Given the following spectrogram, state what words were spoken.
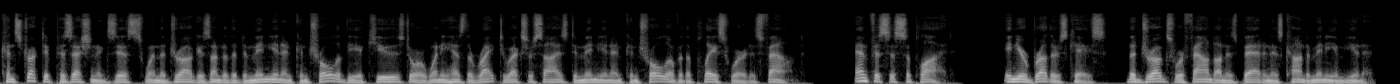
constructive possession exists when the drug is under the dominion and control of the accused or when he has the right to exercise dominion and control over the place where it is found. Emphasis supplied. In your brother's case, the drugs were found on his bed in his condominium unit,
